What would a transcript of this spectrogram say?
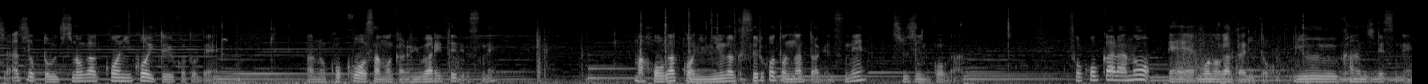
じゃあちょっとうちの学校に来いということで、あの国王様から言われてですね、魔法学校に入学することになったわけですね、主人公が。そこからの、えー、物語という感じですね。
